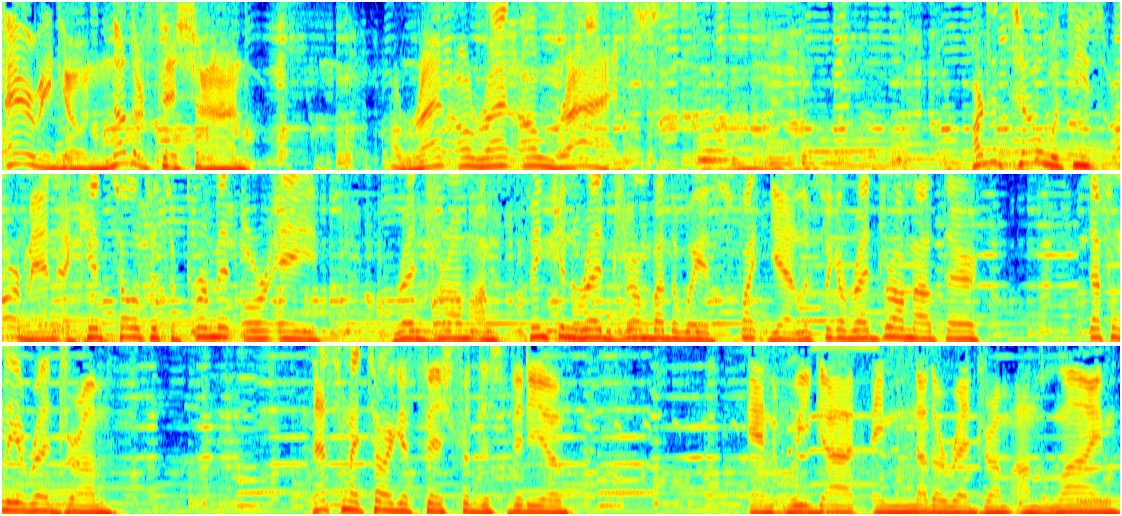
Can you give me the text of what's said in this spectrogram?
There we go. Another fish on. All right, all right, all right. Hard to tell what these are, man. I can't tell if it's a permit or a red drum. I'm thinking red drum by the way it's fight. Yeah, it looks like a red drum out there. Definitely a red drum. That's my target fish for this video. And we got another red drum on the line.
